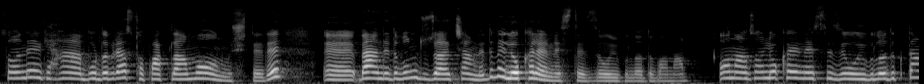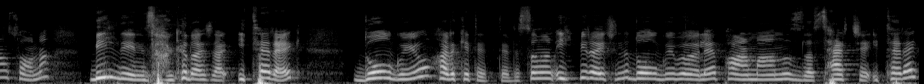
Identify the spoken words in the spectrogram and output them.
Sonra dedi ki ha burada biraz topaklanma olmuş dedi. E, ben dedi bunu düzelteceğim dedi ve lokal anestezi uyguladı bana. Ondan sonra lokal anestezi uyguladıktan sonra bildiğiniz arkadaşlar iterek dolguyu hareket ettirdi. Sanırım ilk bir ay içinde dolguyu böyle parmağınızla sertçe iterek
